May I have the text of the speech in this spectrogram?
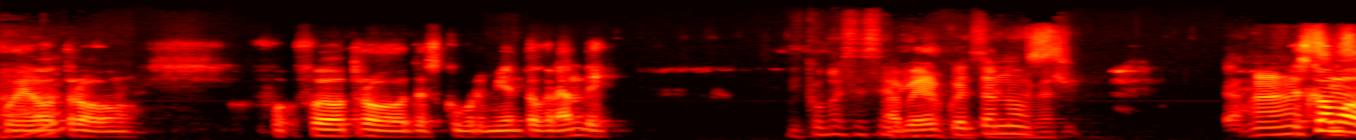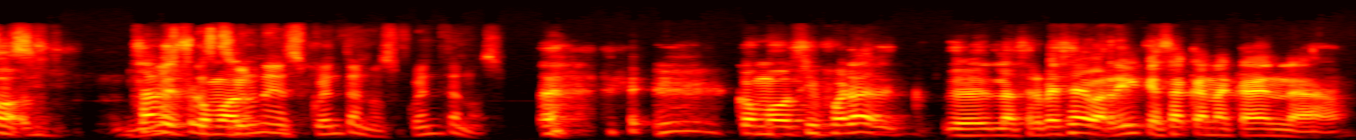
fue otro, fue, fue otro descubrimiento grande. ¿Y cómo es ese A vino, ver, cuéntanos. A ver. Ajá, es como, sí, sí. No ¿sabes? Como, presiones, cuéntanos, cuéntanos. como si fuera eh, la cerveza de barril que sacan acá en la,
